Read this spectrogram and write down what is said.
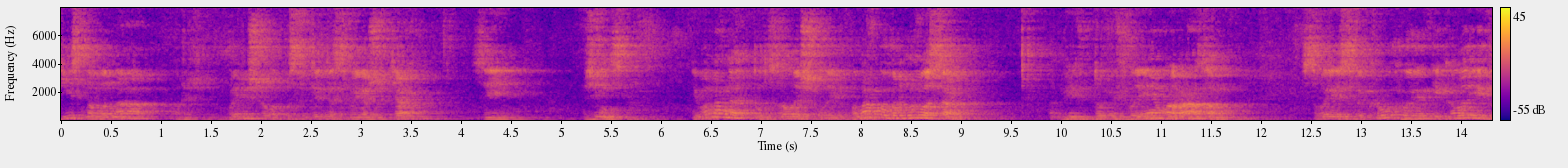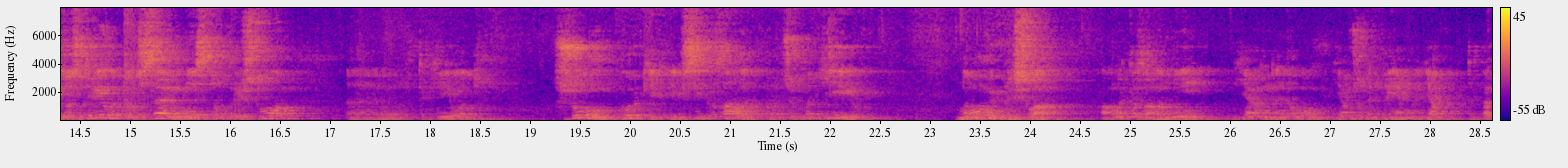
дійсно вона вирішила посвятити своє життя цій жінці. І вона не залишила. Вона повернулася до Віфлеєма разом зі своєю свекрухою, і коли їх зустріли, то все місто прийшло е, такий от шум, гуркіт, і всі казали про цю подію. Наомі прийшла, а вона казала, ні, я не Наомі, я вже неприємна, я тепер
